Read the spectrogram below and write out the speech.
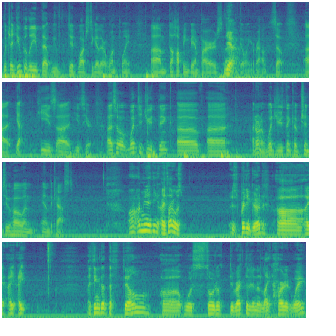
which I do believe that we did watch together at one point. Um, the hopping vampires uh, yeah. going around. So, uh, yeah, he's uh, he's here. Uh, so, what did you think of I don't know. What did you think of Chin Siu Ho and and the cast? Uh, I mean, I think I thought it was was pretty good. Uh, I, I, I I think that the film uh, was sort of directed in a light-hearted way.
